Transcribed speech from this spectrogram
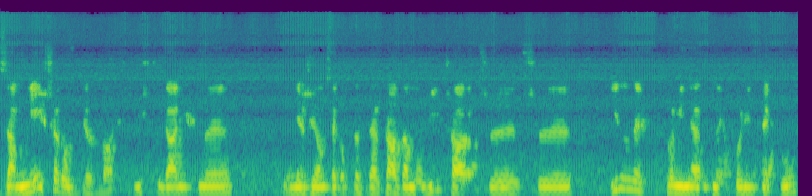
za mniejsze rozbieżności ścigaliśmy nieżyjącego prezydenta Adamowicza czy, czy innych prominentnych polityków,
